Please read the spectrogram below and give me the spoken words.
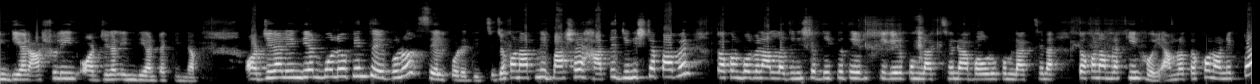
ইন্ডিয়ান আসলে অরিজিনাল ইন্ডিয়ানটা কিনলাম? অরিজিনাল ইন্ডিয়ান বলেও কিন্তু এগুলো সেল করে দিচ্ছে। যখন আপনি বাসায় হাতে জিনিসটা পাবেন, তখন বলবেন, আল্লাহ, জিনিসটা দেখতে তো ঠিক এরকম লাগছে না বা ওরকম লাগছে না। তখন আমরা কি হই? আমরা তখন অনেকটা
